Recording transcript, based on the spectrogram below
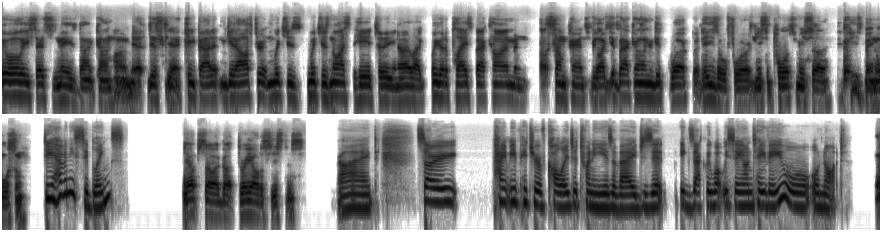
all he says to me is, "Don't come home yet. Just yeah, keep at it and get after it." And which is which is nice to hear too. You know, like we got a place back home, and uh, some parents be like, "Get back home and get work," but he's all for it and he supports me. So he's been awesome. Do you have any siblings? Yep. So I got three older sisters. Right. So, paint me a picture of college at 20 years of age. Is it exactly what we see on TV or, or not?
